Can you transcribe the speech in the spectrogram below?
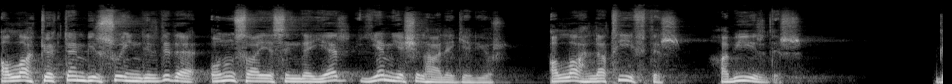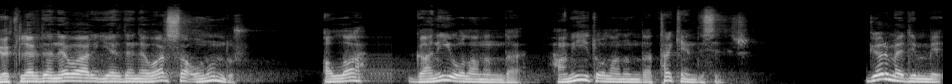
Allah gökten bir su indirdi de onun sayesinde yer yemyeşil hale geliyor. Allah latiftir, habirdir. Göklerde ne var, yerde ne varsa O'nundur. Allah gani olanında, hamid olanında ta kendisidir. Görmedin mi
